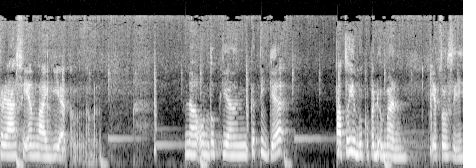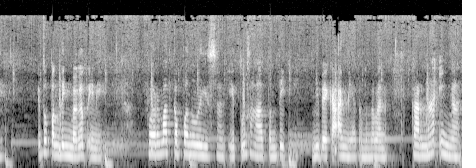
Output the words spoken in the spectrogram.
kreasiin lagi ya teman-teman. Nah untuk yang ketiga patuhi buku pedoman. Itu sih. Itu penting banget ini format kepenulisan itu sangat penting di PKM ya teman-teman. Karena ingat,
